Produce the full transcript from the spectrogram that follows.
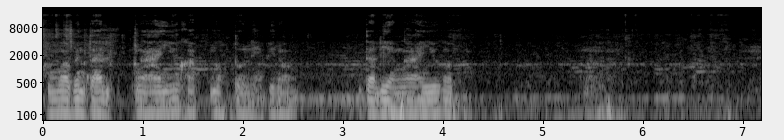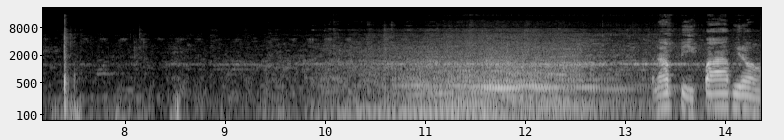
ผมว่าเป็นตาง่ายอยู่ครับนกตัวนี้พี่น้องเป็นตาเลี้ยงง่ายอยู่ครับสนับปีกปลาพี่น้อง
